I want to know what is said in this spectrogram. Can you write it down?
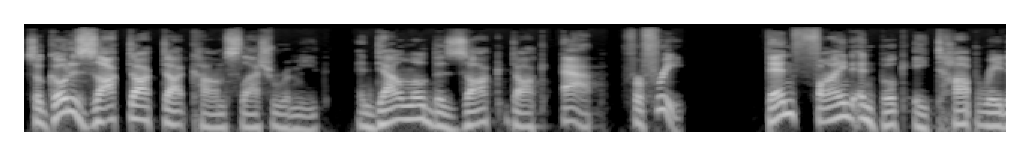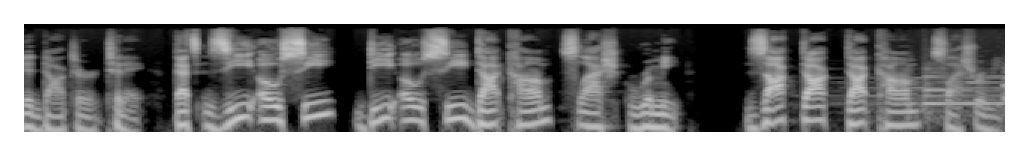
So go to ZocDoc.com slash Ramit and download the ZocDoc app for free. Then find and book a top rated doctor today. That's zocdoc.com slash Ramit. ZocDoc.com slash Ramit.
